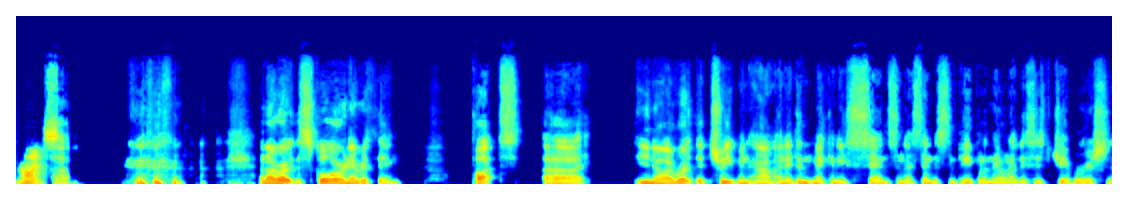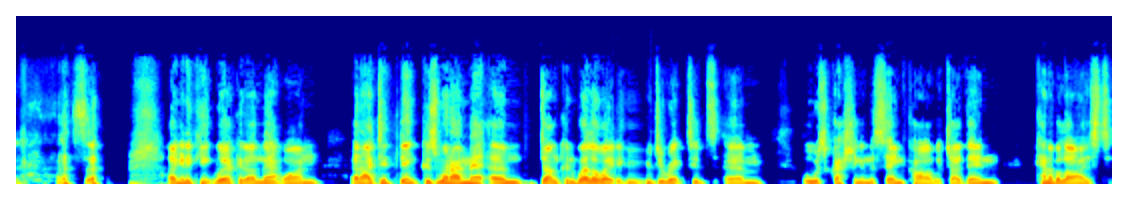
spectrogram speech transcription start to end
Nice. Uh, and I wrote the score and everything, but uh, you know, I wrote the treatment out and it didn't make any sense. And I sent it to some people and they were like, "This is gibberish." so I'm going to keep working on that one. And I did think because when I met um, Duncan Wellaway, who directed um, Always Crashing in the Same Car, which I then cannibalized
